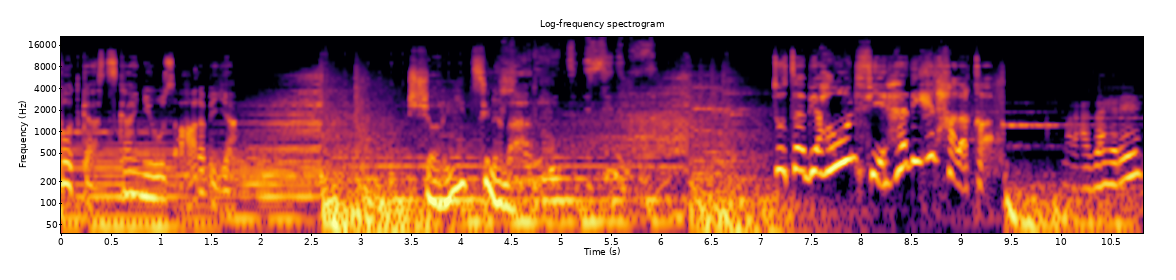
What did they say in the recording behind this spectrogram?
بودكاست سكاي نيوز عربية. شريط سينما. شريط سينما تتابعون في هذه الحلقة. منع زهري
